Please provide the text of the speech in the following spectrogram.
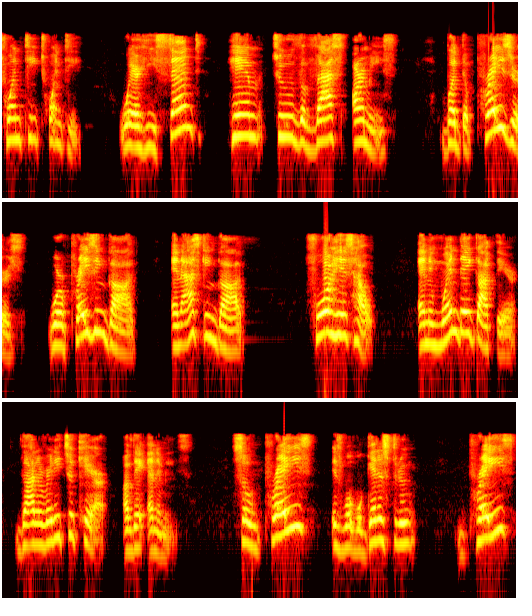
2020, where he sent him to the vast armies, but the praisers were praising God and asking God for his help. And when they got there, God already took care of their enemies. So praise is what will get us through. Praise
